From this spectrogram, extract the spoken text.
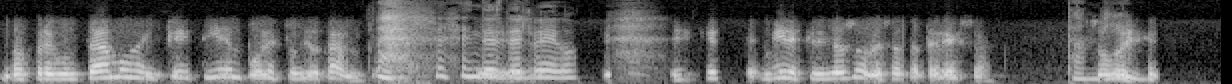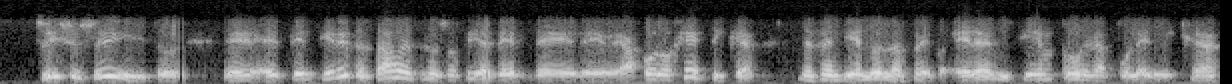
nos preguntamos en qué tiempo él estudió tanto. Desde eh, luego. Es que, mire, escribió sobre Santa Teresa, También. Sí, sí, sí. Eh, eh tiene tratados de filosofía, de, apologética, defendiendo la fe. Era el tiempo de la polémica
